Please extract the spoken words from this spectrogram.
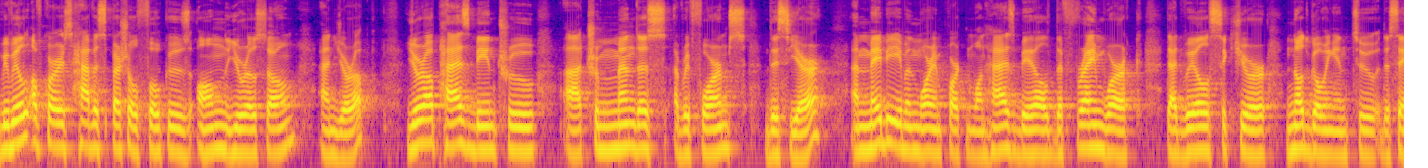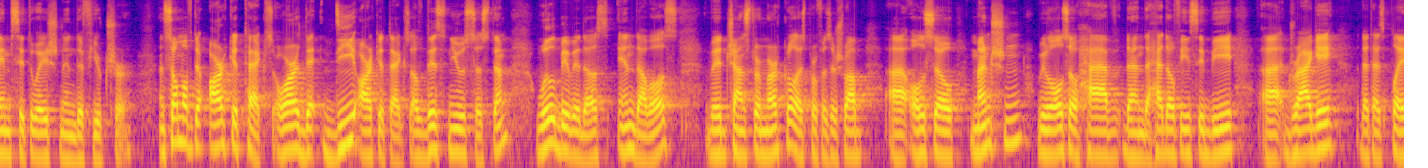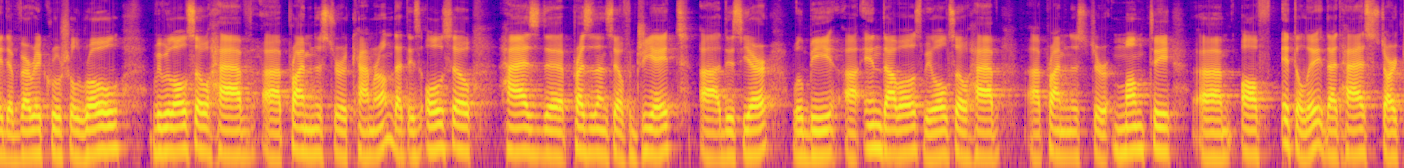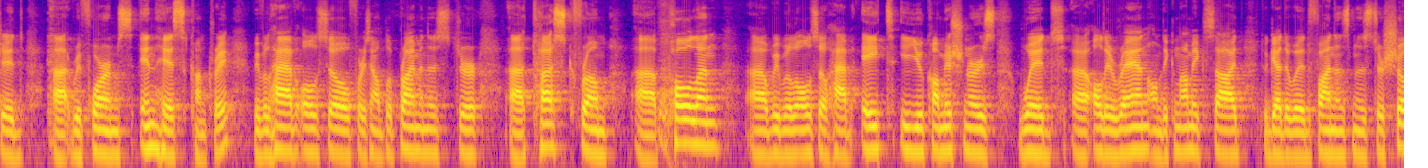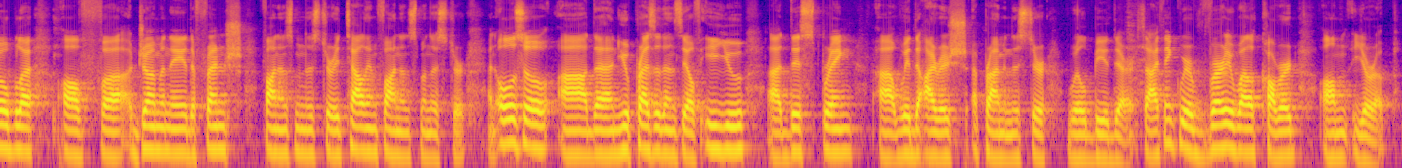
We will, of course, have a special focus on the Eurozone and Europe. Europe has been through uh, tremendous reforms this year, and maybe even more important, one has built the framework that will secure not going into the same situation in the future. And some of the architects or the, the architects of this new system will be with us in Davos with Chancellor Merkel, as Professor Schwab uh, also mentioned. We will also have then the head of ECB, uh, Draghi, that has played a very crucial role. We will also have uh, Prime Minister Cameron, that is also has the presidency of G8 uh, this year, will be uh, in Davos. We'll also have uh, Prime Minister Monti um, of Italy that has started uh, reforms in his country. We will have also, for example, Prime Minister uh, Tusk from uh, Poland. Uh, we will also have eight EU commissioners with uh, Olli Rehn on the economic side, together with Finance Minister Schäuble of Germany, the French finance minister, Italian finance minister, and also uh, the new presidency of EU uh, this spring uh, with the Irish uh, prime minister will be there. So I think we're very well covered on Europe.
